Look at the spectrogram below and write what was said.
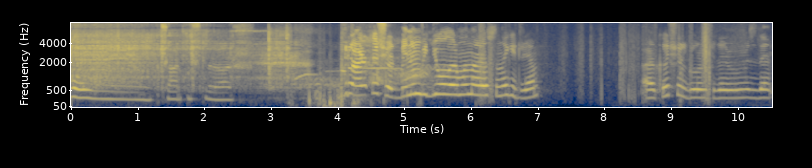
Oh, çarpıştılar. Dur arkadaşlar benim videolarımın arasına gireceğim. Arkadaşlar görüntülerimiz de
